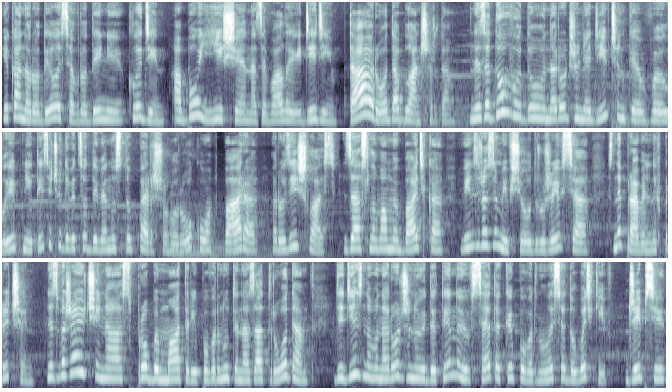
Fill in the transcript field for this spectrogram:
яка народилася в родині Клодін, або її ще називали Діді, та рода Бланшарда. Незадовго до народження дівчинки в липні 1991 року пара розійшлась. За словами батька, він зрозумів, що одружився з неправильних причин. Незважаючи на спроби матері повернути назад рода, Діді з новонародженою дитиною все-таки повернулися до батьків. Джипсі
